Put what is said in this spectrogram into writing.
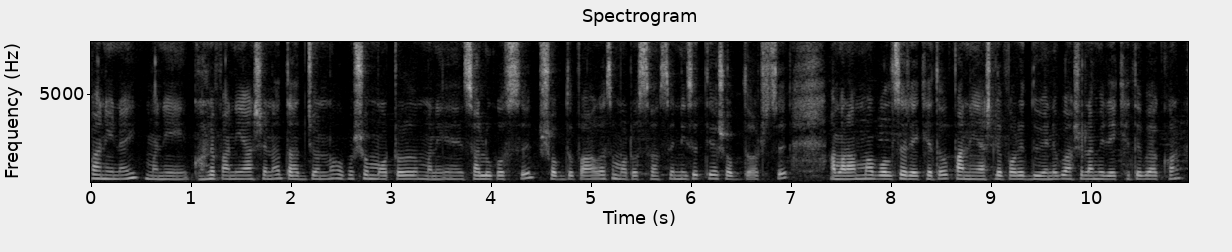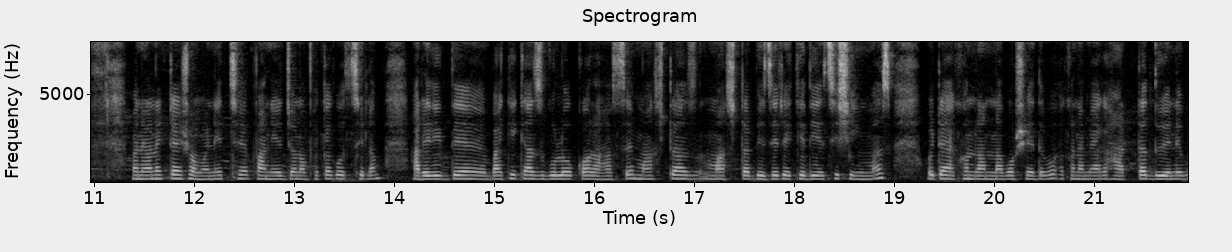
পানি নাই মানে ঘরে পানি আসে না, তার জন্য অবশ্য মোটর মানে চালু করছে, শব্দ পাওয়া গেছে, মোটর ছাড়ছে নিচের থেকে শব্দ আসছে। আমার আম্মা বলছে, রেখে দাও, পানি আসলে পরে ধুয়ে নেব, আসলে আমি রেখে দেবো এখন। মানে অনেকটাই সময় নিচ্ছে, পানির জন্য অপেক্ষা করছিলাম। আর এদিক দিয়ে বাকি কাজগুলো করা আছে, মাছটা মাছটা ভেজে রেখে দিয়েছি, শিং মাছ, ওইটা এখন রান্না বসিয়ে দেবো। এখন আমি আগে হাতটা ধুয়ে নেব,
